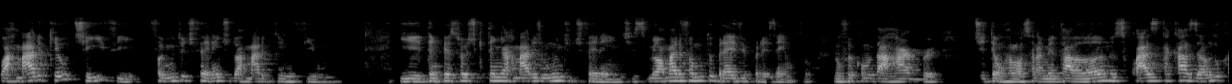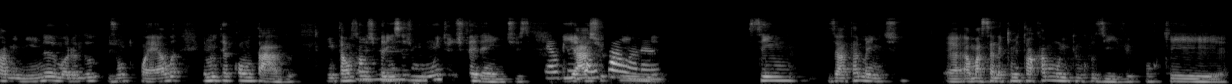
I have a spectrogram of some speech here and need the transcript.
O armário que eu tive foi muito diferente do armário que tem no filme. E tem pessoas que têm armários muito diferentes. Meu armário foi muito breve, por exemplo. Não foi como o da Harper, de ter um relacionamento há anos, quase estar tá casando com a menina, morando junto com ela e não ter contado. Então são uhum. experiências muito diferentes. É o que e acho fala, que né? Sim, exatamente. É, é uma cena que me toca muito, inclusive, porque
